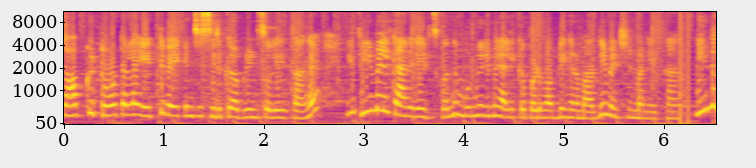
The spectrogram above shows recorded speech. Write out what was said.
ஜாப்க்கு டோட்டலாக எட்டு வேகன்சிஸ் இருக்கு அப்படின்னு சொல்லியிருக்காங்க. ஃபீமேல் கேண்டிடேட்ஸ்க்கு வந்து முன்னுரிமை அளிக்கப்படும் அப்படிங்கிற மாதிரி மென்ஷன் பண்ணியிருக்காங்க. இந்த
